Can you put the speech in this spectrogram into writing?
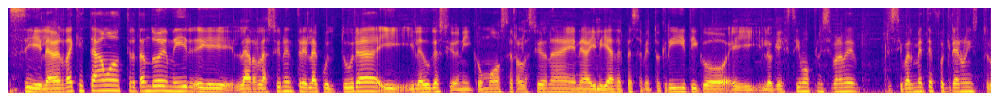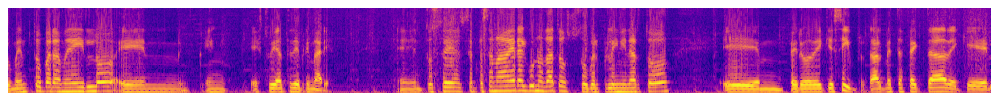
Sí, la verdad es que estábamos tratando de medir eh, la relación entre la cultura y, la educación y cómo se relaciona en habilidades del pensamiento crítico. eh, y lo que hicimos principalmente, principalmente fue crear un instrumento para medirlo en, estudiantes de primaria. Eh, entonces se empezaron a ver algunos datos súper preliminar todo, pero de que sí, realmente afecta de que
